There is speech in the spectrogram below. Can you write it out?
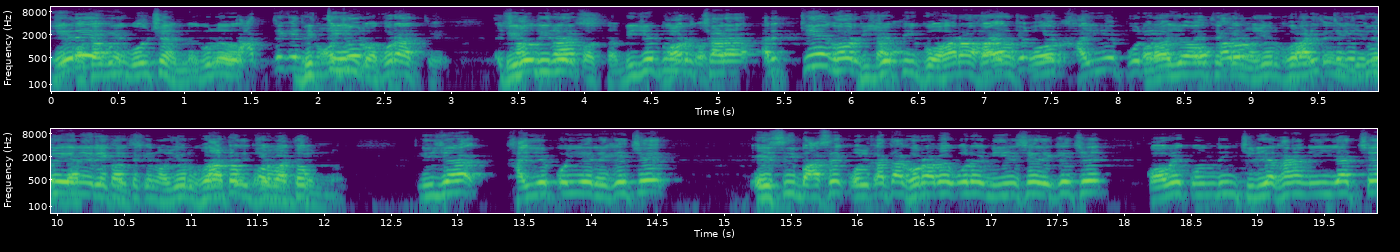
হেরে বলছেন এগুলো থেকে ভিত্তিহীন নজর কথা। ঘোরাতে। বিরোধীদের কথা বিজেপি ঘর ছাড়া আরে কে ঘর বিজেপি গোহারা হারার পর খাইয়ে পরাজয় থেকে নজর ঘোরাতে থেকে দূরে এনে রেখেছে। থেকে নজর ঘোরাতে করবার জন্য। নিজেরা খাইয়ে পইয়ে রেখেছে। এসি বাসে কলকাতা ঘোরাবে বলে নিয়ে এসে রেখেছে। কবে কোন দিন চিড়িয়াখানা নিয়ে যাচ্ছে?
